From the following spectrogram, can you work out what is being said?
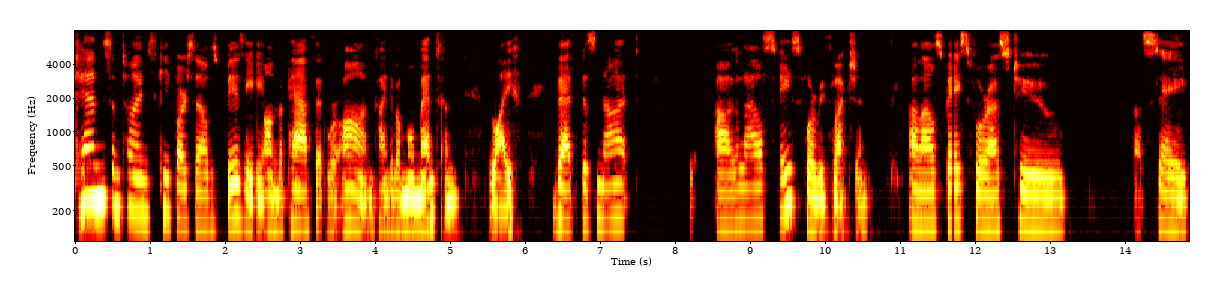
can sometimes keep ourselves busy on the path that we're on, kind of a momentum life that does not uh, allow space for reflection, allow space for us to uh, say,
